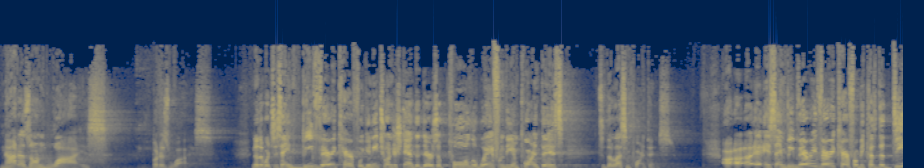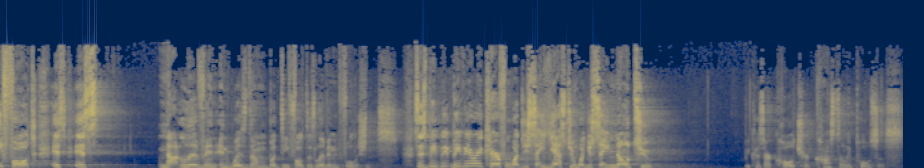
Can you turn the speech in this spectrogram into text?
not as unwise, but as wise. In other words, it's saying, Be very careful. You need to understand that there's a pull away from the important things to the less important things. Uh, uh, uh, is saying be very, very careful because the default is, is not living in wisdom, but default is living in foolishness. It says be, be, be very careful what you say yes to and what you say no to because our culture constantly pulls us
